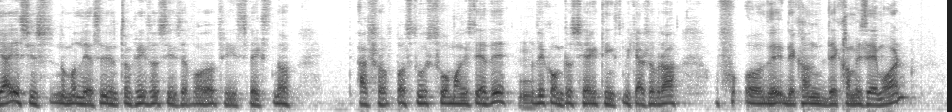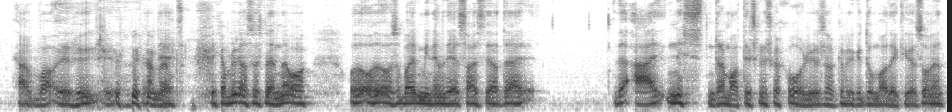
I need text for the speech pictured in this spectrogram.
jeg synes, når man leser rundt omkring, så syns jeg på at prisveksten og er såpass stor så mange steder. Mm. Og de kommer til å se ting som ikke er så bra. Og det, det, kan, det kan, vi se i morgen. Ja, hva, hun, det, det, kan bli ganske spennende. Og, og, og, og så bare minne om det jeg sa i sted, at det er, det er nesten dramatisk. Men jeg skal ikke overdrive, skal ikke bruke dumme adjektiver. Sånn, men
